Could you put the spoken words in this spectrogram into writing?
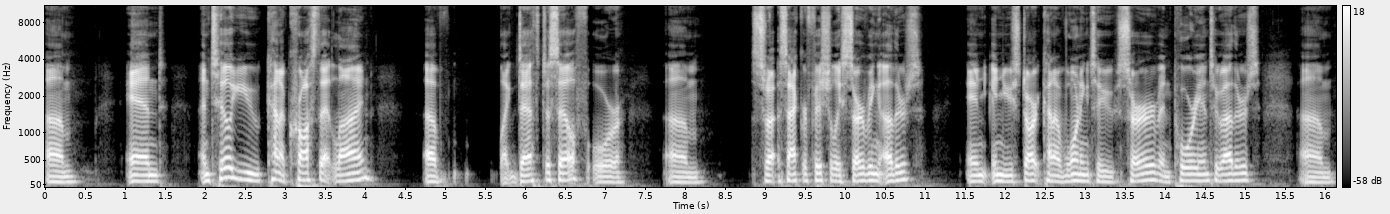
Um, and until you kind of cross that line of like death to self or um, sa- sacrificially serving others, and and you start kind of wanting to serve and pour into others, um,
